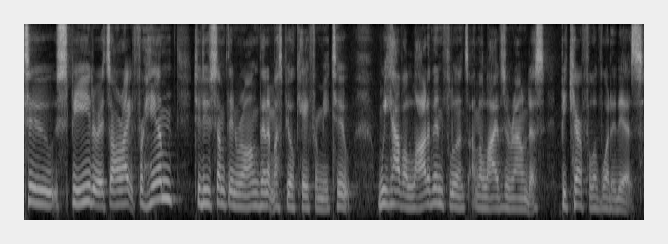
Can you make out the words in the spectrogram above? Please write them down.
to speed or it's all right for him to do something wrong, then it must be okay for me too. We have a lot of influence on the lives around us. Be careful of what it is.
